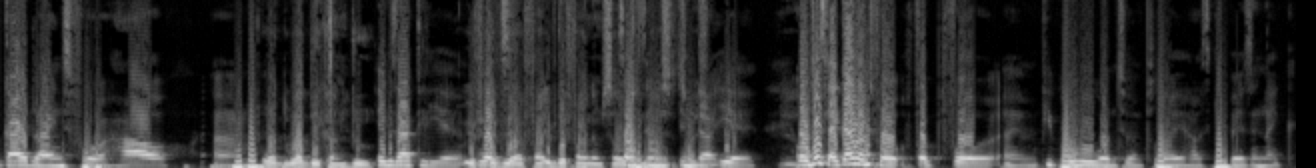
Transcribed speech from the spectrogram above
guidelines for how um What what they can do exactly yeah, if, if they are fi- if they find themselves in that in, that yeah. Yeah. Or just like guidelines for for for um people who want to employ housekeepers and like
